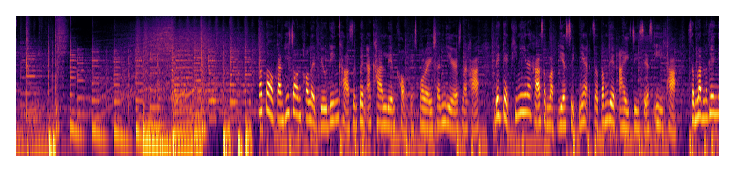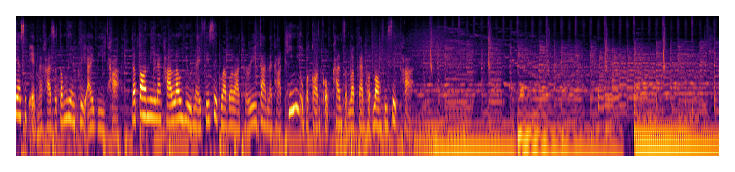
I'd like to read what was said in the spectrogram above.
มาต่อกันที่ John College Building ค่ะ ซึ่งเป็นอาคารเรียนของ Exploration Years นะคะ เด็กๆที่นี่นะคะสำหรับ Year 10 เนี่ย จะต้องเรียน IGCSE ค่ะสำหรับนักเรียน Year 11 นะคะ จะต้องเรียน Pre-IB ค่ะ และตอนนี้นะคะเราอยู่ใน Physics Laboratory กันนะคะ ที่มีอุปกรณ์ครบครันสำหรับการทดลองฟิสิกส์ค่ะ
